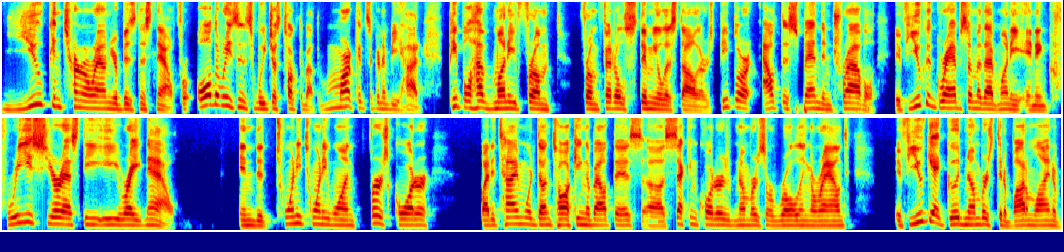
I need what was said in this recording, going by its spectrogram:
you can turn around your business now for all the reasons we just talked about. The markets are going to be hot. People have money from from federal stimulus dollars. People are out to spend and travel. If you could grab some of that money and increase your SDE right now in the 2021 first quarter, by the time we're done talking about this, uh, second quarter numbers are rolling around. If you get good numbers to the bottom line of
